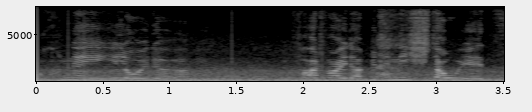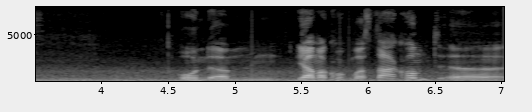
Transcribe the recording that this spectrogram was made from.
Och nee, Leute. Fahrt weiter, bitte nicht Stau jetzt. Und ähm, ja, mal gucken, was da kommt. Äh,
